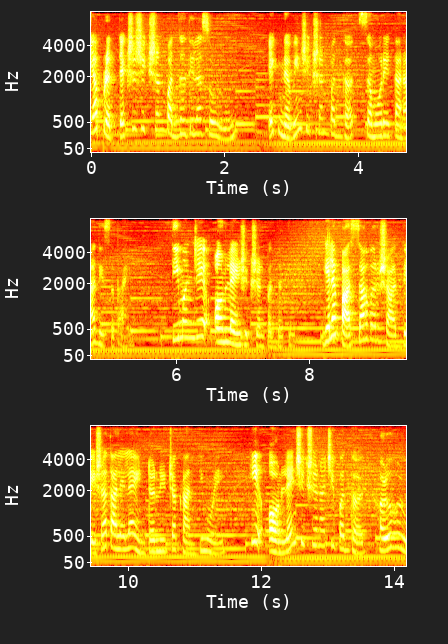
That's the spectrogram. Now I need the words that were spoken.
या प्रत्यक्ष शिक्षण पद्धतीला सोडून एक नवीन शिक्षण पद्धत समोर येताना दिसत आहे. ती म्हणजे ऑनलाईन शिक्षण पद्धती. गेल्या पाच सहा वर्षात देशात आलेल्या इंटरनेटच्या क्रांतीमुळे ही ऑनलाईन शिक्षणाची पद्धत हळूहळू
